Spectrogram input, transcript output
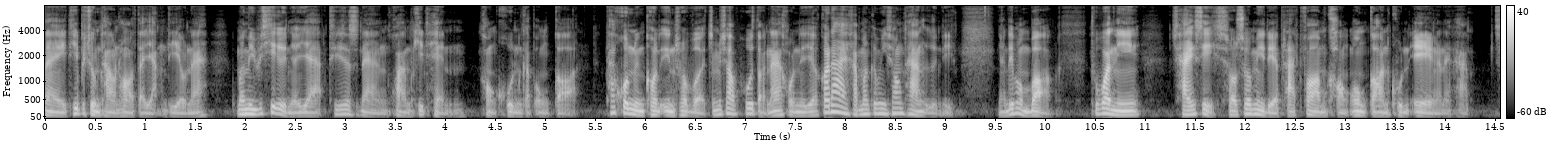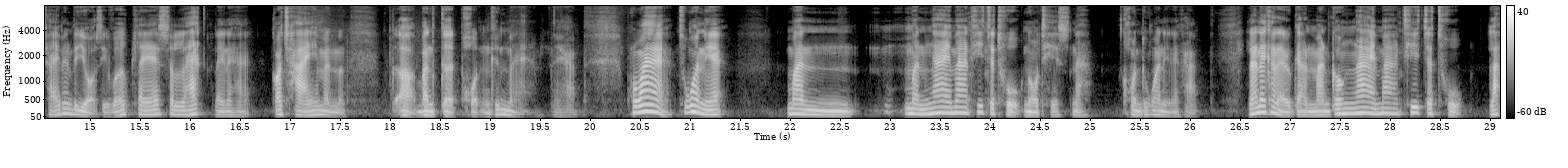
ในที่ประชุม town hall แต่อย่างเดียวนะ มันมีวิธีอื่นเยอะแยะที่จะแสดงความคิดเห็นของคุณกับองค์กร ถ้าคนเป็นคน introvert จะไม่ชอบพูดต่อหน้าคนเยอะๆก็ได้ครับ มันก็มีช่องทางอื่นอีก อย่างที่ผมบอก ทุกวันนี้ใช้สิโซเชียลมีเดียแพลตฟอร์มขององค์กรคุณเองนะครับ ใช้เป็นประโยชน์สิ workplace slack เลยนะฮะ ก็ใช้ให้มันเอ่อมันเกิดผลขึ้นมานะครับ เพราะว่าทุกวันนี้มันมันง่ายมากที่จะถูก notice นะคนทุกวันนี้นะครับ และในขณะเดียวกันมันก็ง่ายมากที่จะถูกละ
